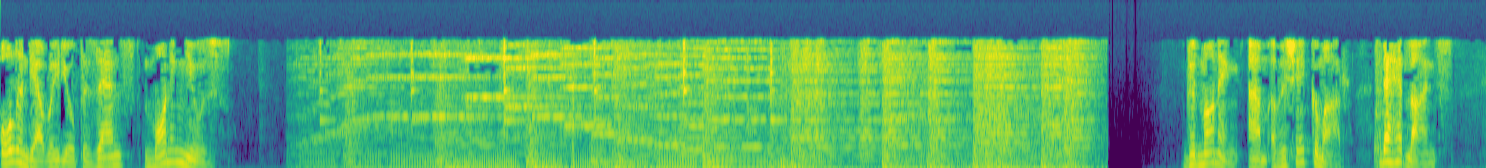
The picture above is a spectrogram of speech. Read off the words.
All India Radio presents Morning News. Good morning. I'm Abhishek Kumar. The headlines.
